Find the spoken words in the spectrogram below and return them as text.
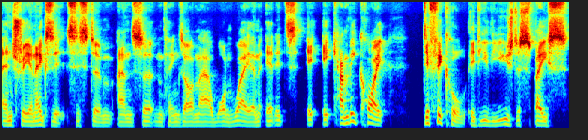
entry and exit system, and certain things are now one way. And it, it's it, it can be quite difficult if you've used a space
